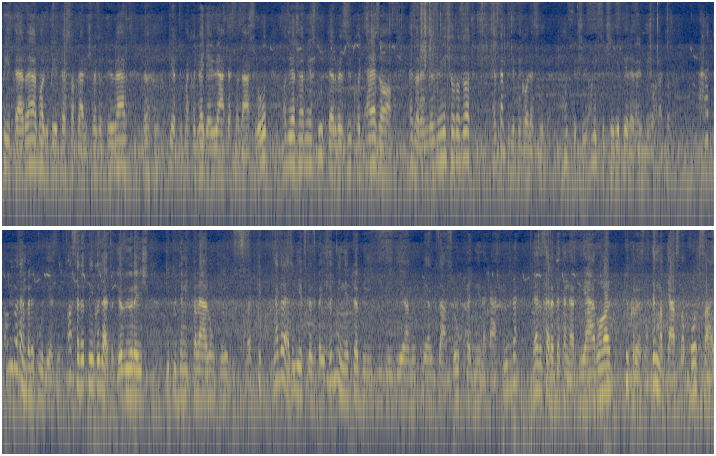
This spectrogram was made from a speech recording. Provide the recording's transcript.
Péterrel, Bali Péter szakrális vezetővel kértük meg, hogy vegye ő át ezt az ászlót, azért, mert mi ezt úgy tervezzük, hogy ez a, ez a rendezvénysorozat, ezt nem tudjuk mikor lesz vége. Hogy szükség, amíg szükségét érezzük. Hát, amíg az emberek úgy érzik. Azt szeretnénk, hogy lehet, hogy jövőre is ki tudja, mit találunk ki, vagy ki, meg lehet, hogy évközben is, hogy minél több így, így, így ilyen, ilyen zászlók legyenek átküldve, de ez a szeretet energiával tükrözne. Tegnap gyásznap volt, fáj,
